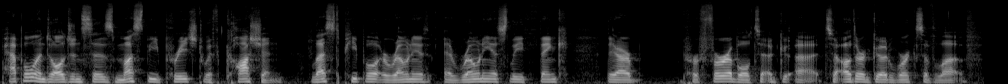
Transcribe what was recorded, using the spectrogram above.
Papal indulgences must be preached with caution, lest people erroneous, erroneously think they are preferable to, uh, to other good works of love.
